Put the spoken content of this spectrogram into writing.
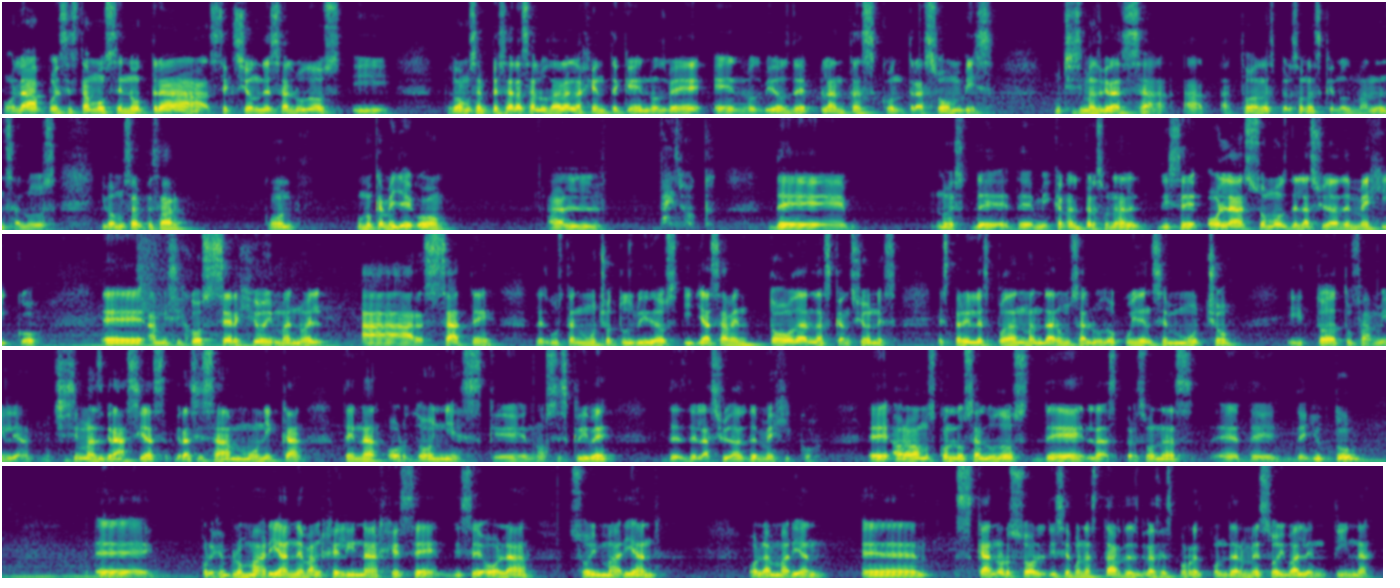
Hola, pues estamos en otra sección de saludos y pues vamos a empezar a saludar a la gente que nos ve en los videos de plantas contra zombies. Muchísimas gracias a, a, todas las personas que nos mandan saludos. Y vamos a empezar con uno que me llegó al Facebook de, de, de mi canal personal. Dice, hola, somos de la Ciudad de México. Eh, a mis hijos Sergio y Manuel Arzate les gustan mucho tus videos y ya saben todas las canciones. Espero y les puedan mandar un saludo. Cuídense mucho y toda tu familia. Muchísimas gracias. Gracias a Mónica Tena Ordóñez que nos escribe desde la Ciudad de México. Eh, ahora vamos con los saludos de las personas eh, de, de, YouTube por ejemplo, Marianne Evangelina GC dice, hola, soy Marian. Hola, Marian. Eh, Scanor Sol dice, buenas tardes, gracias por responderme, soy Valentina.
